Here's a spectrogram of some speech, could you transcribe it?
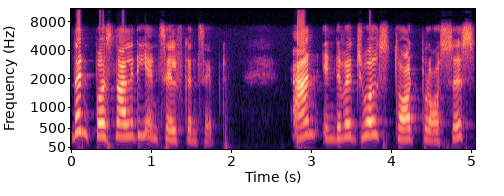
Then, personality and self concept. An individual's thought process,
